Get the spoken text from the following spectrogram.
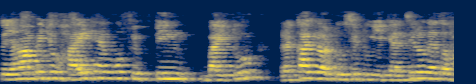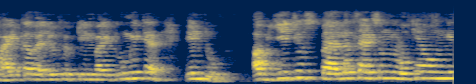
तो यहाँ पे जो हाइट है वो 15 बाई टू रखा गया और टू से टू ये कैंसिल हो गया तो हाइट का value 15 by two metre into अब ये जो पैरेलल साइड्स होंगे, वो क्या होंगे?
